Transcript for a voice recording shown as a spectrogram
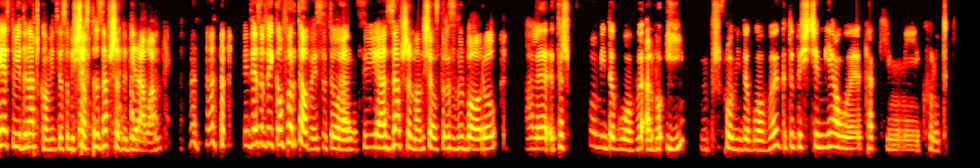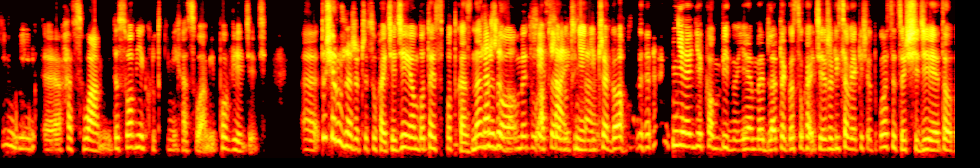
ja jestem jedynaczką, więc ja sobie siostry zawsze wybierałam. więc ja jestem w tej komfortowej sytuacji. Ja zawsze mam siostrę z wyboru. Ale też przyszło mi do głowy, albo i przyszło mi do głowy, gdybyście miały takimi krótkimi e, hasłami, dosłownie krótkimi hasłami powiedzieć. E, Tu się różne rzeczy, słuchajcie, dzieją, bo to jest podcast na, Na żywo. żywo. My tu live, absolutnie tak. niczego nie, nie kombinujemy, dlatego słuchajcie, jeżeli są jakieś odgłosy, coś się dzieje, to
